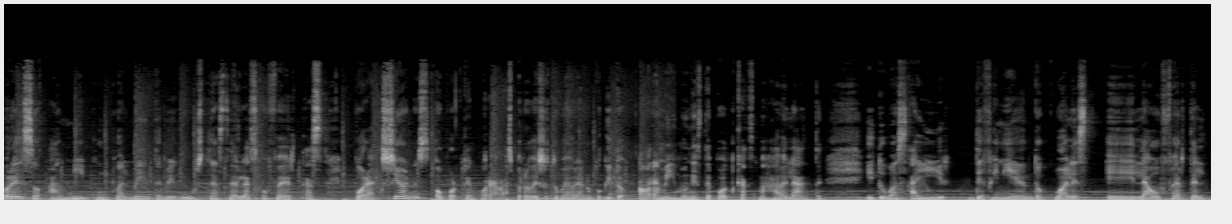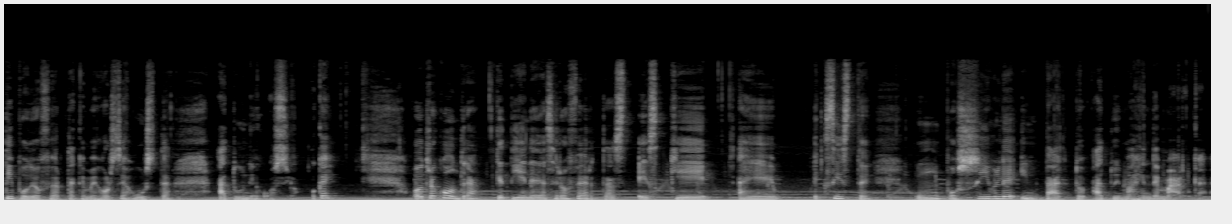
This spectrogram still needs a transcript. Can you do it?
Por eso a mí puntualmente me gusta hacer las ofertas por acciones o por temporadas, pero de eso te voy a hablar un poquito ahora mismo en este podcast más adelante y tú vas a ir definiendo cuál es eh, la oferta, el tipo de oferta que mejor se ajusta a tu negocio, ¿ok? Otro contra que tiene de hacer ofertas es que eh, existe un posible impacto a tu imagen de marca.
